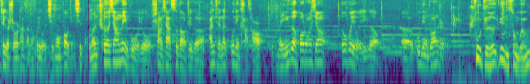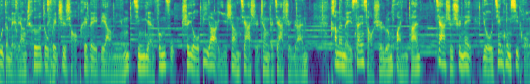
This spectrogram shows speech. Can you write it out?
这个时候它可能会有启动报警系统。我们车厢内部有上下四道这个安全的固定卡槽，每一个包装箱都会有一个呃固定装置。负责运送文物的每辆车都会至少配备两名经验丰富、持有 B 二以上驾驶证的驾驶员，他们每三小时轮换一班。驾驶室内有监控系统，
